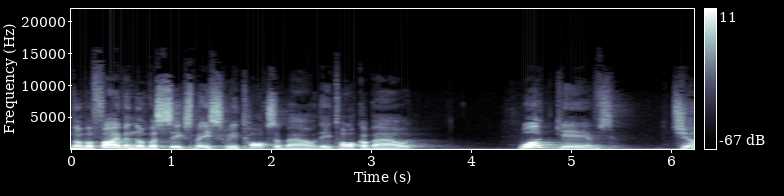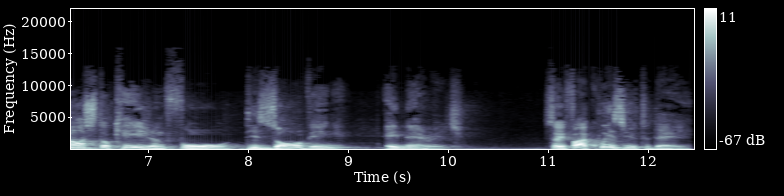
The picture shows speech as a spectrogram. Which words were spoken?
Number five and number six basically talks about, they talk about what gives just occasion for dissolving a marriage. So if I quiz you today,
